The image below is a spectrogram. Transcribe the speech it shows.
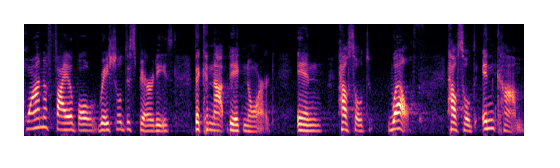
quantifiable racial disparities that cannot be ignored in household wealth, household income,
